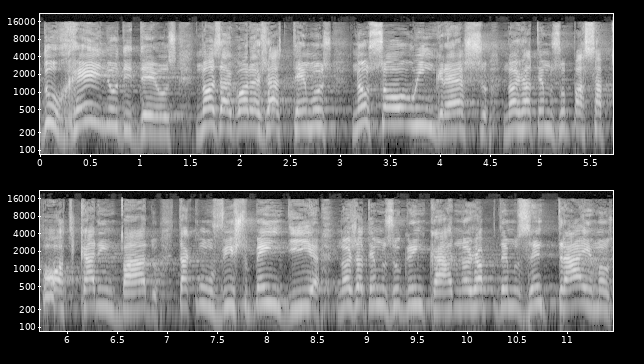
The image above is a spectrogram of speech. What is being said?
do reino de Deus. Nós agora já temos não só o ingresso, nós já temos o passaporte carimbado, está com o visto bem em dia, nós já temos o green card, nós já podemos entrar, irmãos.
